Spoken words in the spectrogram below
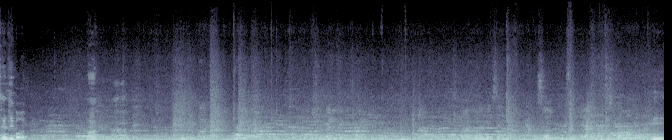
Tildy boy. Bomb. Mmm.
